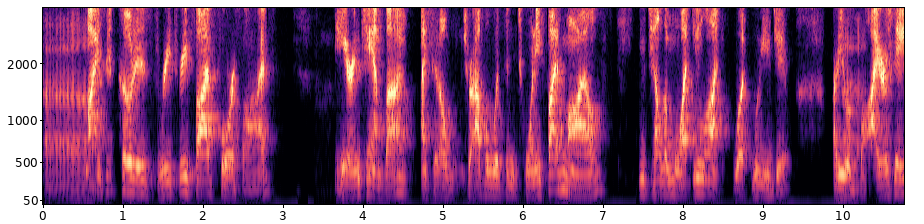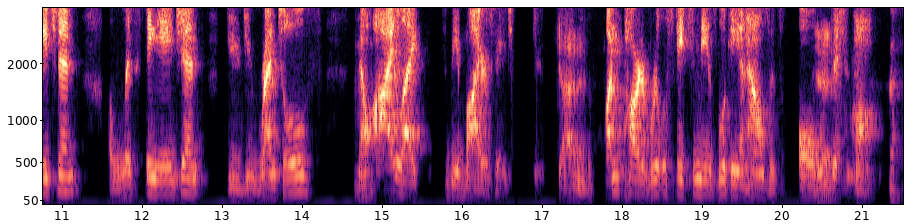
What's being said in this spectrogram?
Uh, my zip code is 33545 here in Tampa. I said, I'll travel within 25 miles. You tell them what you like. What will you do? Are you a uh. buyer's agent, a listing agent? Do you do rentals? Mm-hmm. Now, I like to be a buyer's agent. Got it. The fun part of real estate to me is looking at houses all yeah. day long.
